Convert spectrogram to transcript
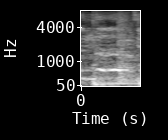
in the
